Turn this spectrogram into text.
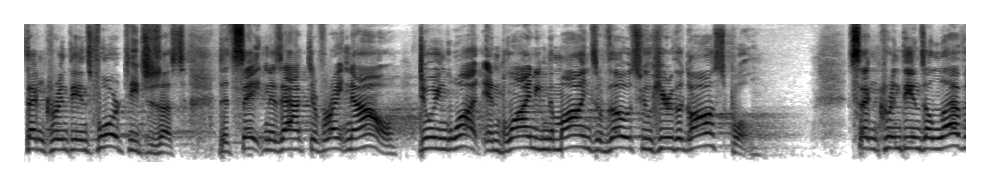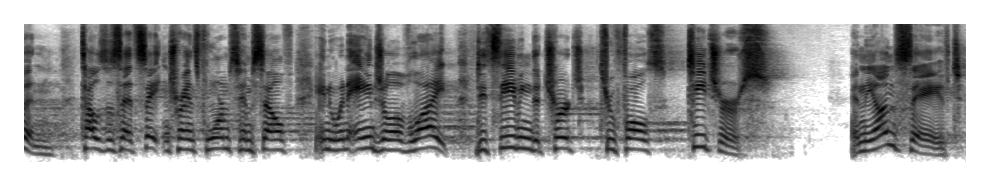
2 Corinthians 4 teaches us that Satan is active right now, doing what? In blinding the minds of those who hear the gospel. 2 Corinthians 11 tells us that Satan transforms himself into an angel of light, deceiving the church through false teachers. And the unsaved,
